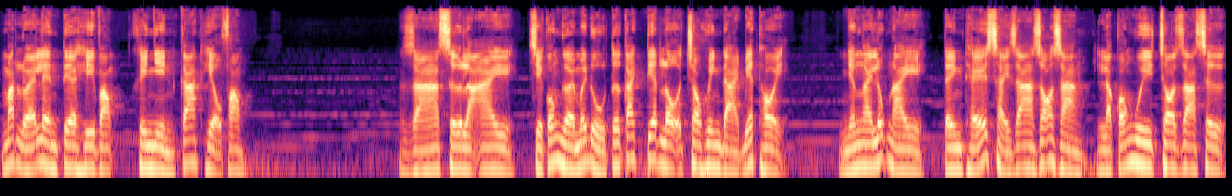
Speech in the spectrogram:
mắt lóe lên tia hy vọng khi nhìn Cát Hiểu Phong. Gia sư là ai, chỉ có người mới đủ tư cách tiết lộ cho huynh đài biết thôi. Nhưng ngay lúc này tình thế xảy ra rõ ràng là có nguy cho gia sư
